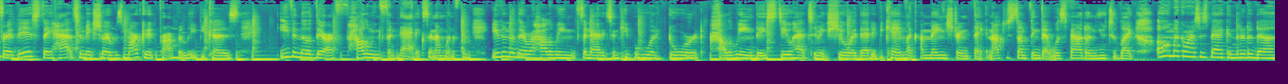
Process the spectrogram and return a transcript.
for this they had to make sure it was marketed properly because even though there are Halloween fanatics, and I'm one of them, even though there were Halloween fanatics and people who adored Halloween, they still had to make sure that it became like a mainstream thing, not just something that was found on YouTube, like, oh, Michael Myers is back and da da da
